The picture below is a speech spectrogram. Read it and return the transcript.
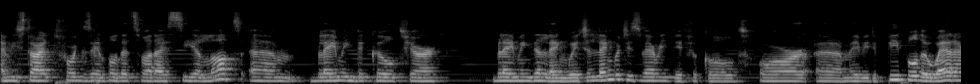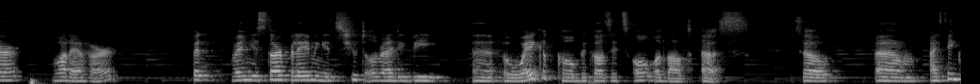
And we start for example that's what i see a lot um, blaming the culture blaming the language. The language is very difficult or uh, maybe the people the weather whatever. But when you start blaming it should already be uh, a wake-up call because it's all about us. So um, I think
